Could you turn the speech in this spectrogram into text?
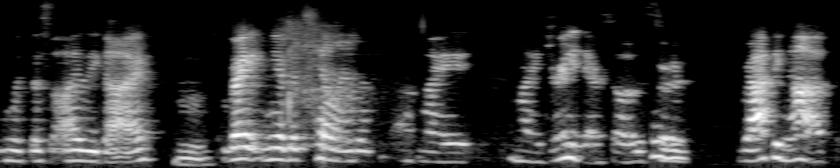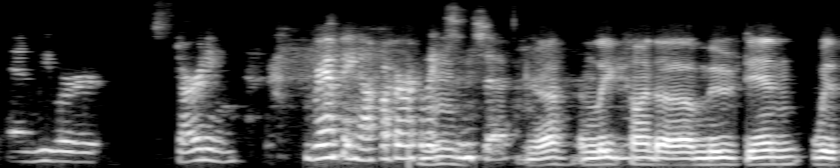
with this Ivy guy Mm. right near the tail end of, of my my journey there. So I was sort of wrapping up, and we were starting ramping up our relationship. yeah, and Lee kind of moved in with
